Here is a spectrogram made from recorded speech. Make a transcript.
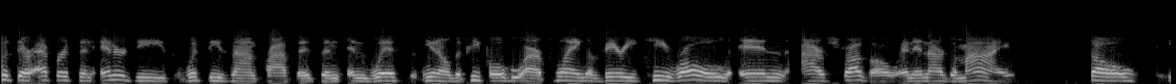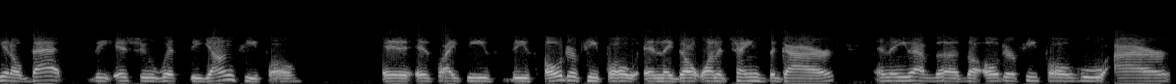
put their efforts and energies with these nonprofits and, and with, you know, the people who are playing a very key role in our struggle and in our demise. So, you know, that's the issue with the young people is like these these older people and they don't want to change the guard and then you have the the older people who are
